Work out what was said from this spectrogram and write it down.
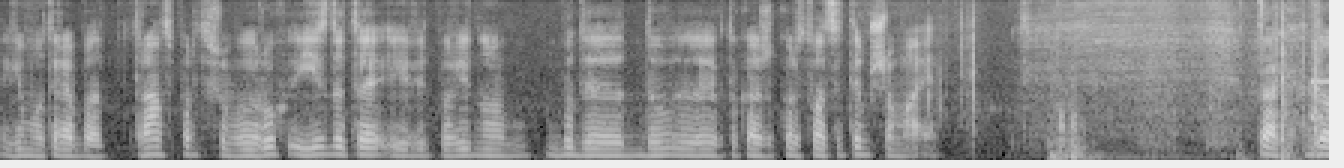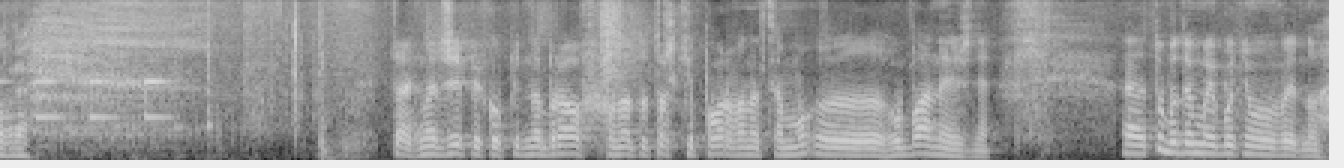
йому треба транспорт, щоб рух їздити, і відповідно буде, як то кажуть, користуватися тим, що має. Так, добре. Так, на джипіку піднабрав, вона тут трошки порвана, ця е, губа нижня. Е, Тут буде в майбутньому видно.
